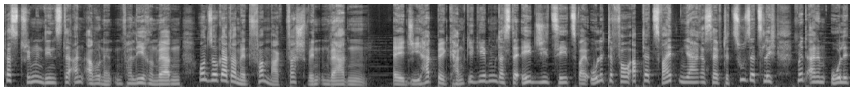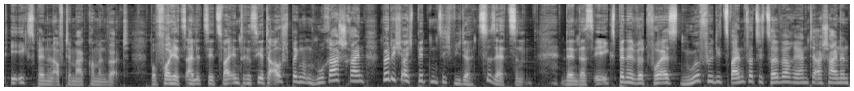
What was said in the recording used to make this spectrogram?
dass Streaming-Dienste an Abonnenten verlieren werden und sogar damit vom Markt verschwinden werden. AG hat bekannt gegeben, dass der AG C2 OLED TV ab der zweiten Jahreshälfte zusätzlich mit einem OLED EX Panel auf den Markt kommen wird. Bevor jetzt alle C2 Interessierte aufspringen und Hurra schreien, würde ich euch bitten, sich wieder zu setzen. Denn das EX Panel wird vorerst nur für die 42 Zoll Variante erscheinen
